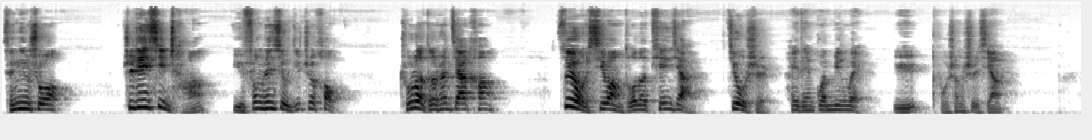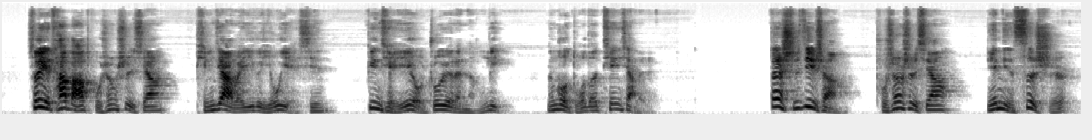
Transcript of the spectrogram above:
曾经说：“织田信长与丰臣秀吉之后，除了德川家康，最有希望夺得天下的就是黑田官兵卫与浦生世香。”所以，他把浦生世香评价为一个有野心，并且也有卓越的能力，能够夺得天下的人。但实际上，浦生世香年仅四十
